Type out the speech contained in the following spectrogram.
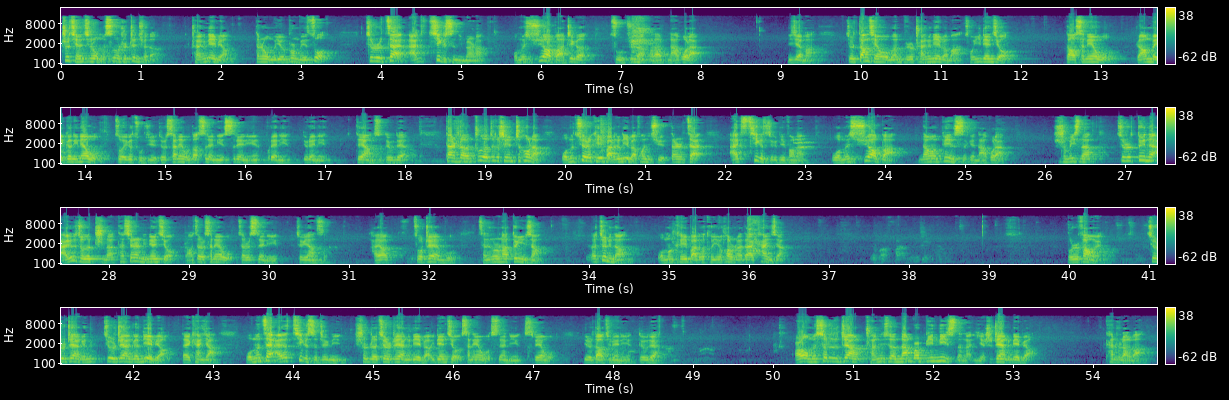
之前其实我们思路是正确的，传一个列表，但是我们有一部分没做，就是在 xtics 里面呢，我们需要把这个组距呢把它拿过来，理解吗？就是当前我们不是传一个列表吗？从一点九到三点五。然后每个零点五做一个组距，就是三点五到四点零、四点零、五点零、六点零这样子，对不对？但是呢，做了这个事情之后呢，我们确实可以把这个列表放进去，但是在 xtics 这个地方呢，我们需要把 numberBeans 给拿过来，是什么意思呢？就是对应的 x 轴的值呢，它先是零点九，然后再是三点五，再是四点零这个样子，还要做这样一步才能够让它对应上。那这里呢，我们可以把这个图形画出来，大家看一下。不是范围，就是这样一个，就是这样一个列表，大家看一下。我们在 xtics 这里设置的就是这样一个列表，一点九、三点五、四点零、四点五，一直到九点零，对不对？而我们设置的这样传进去的 numberBeans 呢，也是这样一个列表，看出来了吧？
